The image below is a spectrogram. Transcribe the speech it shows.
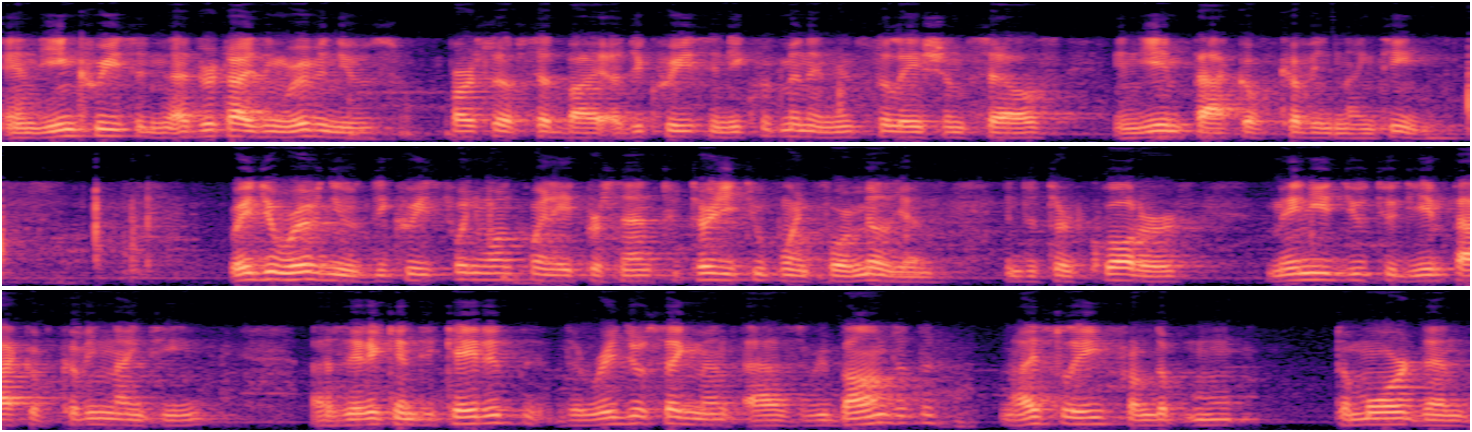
And the increase in advertising revenues partially offset by a decrease in equipment and installation sales and the impact of COVID-19. Radio revenues decreased 21.8% to 32.4 million in the third quarter, mainly due to the impact of COVID-19. As Eric indicated, the radio segment has rebounded nicely from the more than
